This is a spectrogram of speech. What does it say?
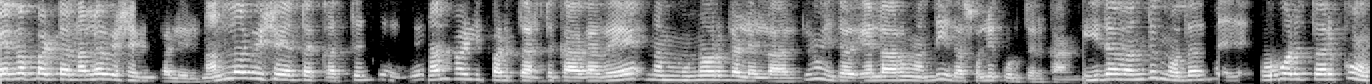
ஏகப்பட்ட நல்ல விஷயங்கள் இருக்கு. நல்ல விஷயத்தை கத்துட்டு நல்வழிப்படுத்துறதுக்காகவே நம் முன்னோர்கள் எல்லாருக்கும் இத எல்லாரும் வந்து இத சொல்லி கொடுத்திருக்காங்க. இத வந்து முதல்ல ஒவ்வொருத்தருக்கும்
